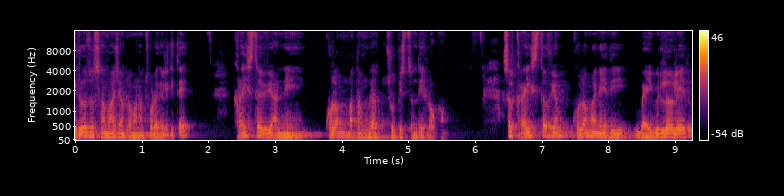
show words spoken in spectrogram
ఈరోజు సమాజంలో మనం చూడగలిగితే క్రైస్తవ్యాన్ని కులం మతంగా చూపిస్తుంది ఈ లోకం. అసలు క్రైస్తవ్యం కులం అనేది బైబిల్లో లేదు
